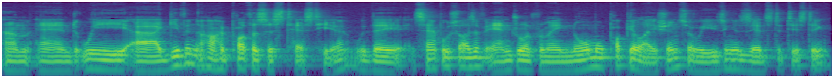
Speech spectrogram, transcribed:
Um, and we are given a hypothesis test here with the sample size of n drawn from a normal population, so we're using a z statistic,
